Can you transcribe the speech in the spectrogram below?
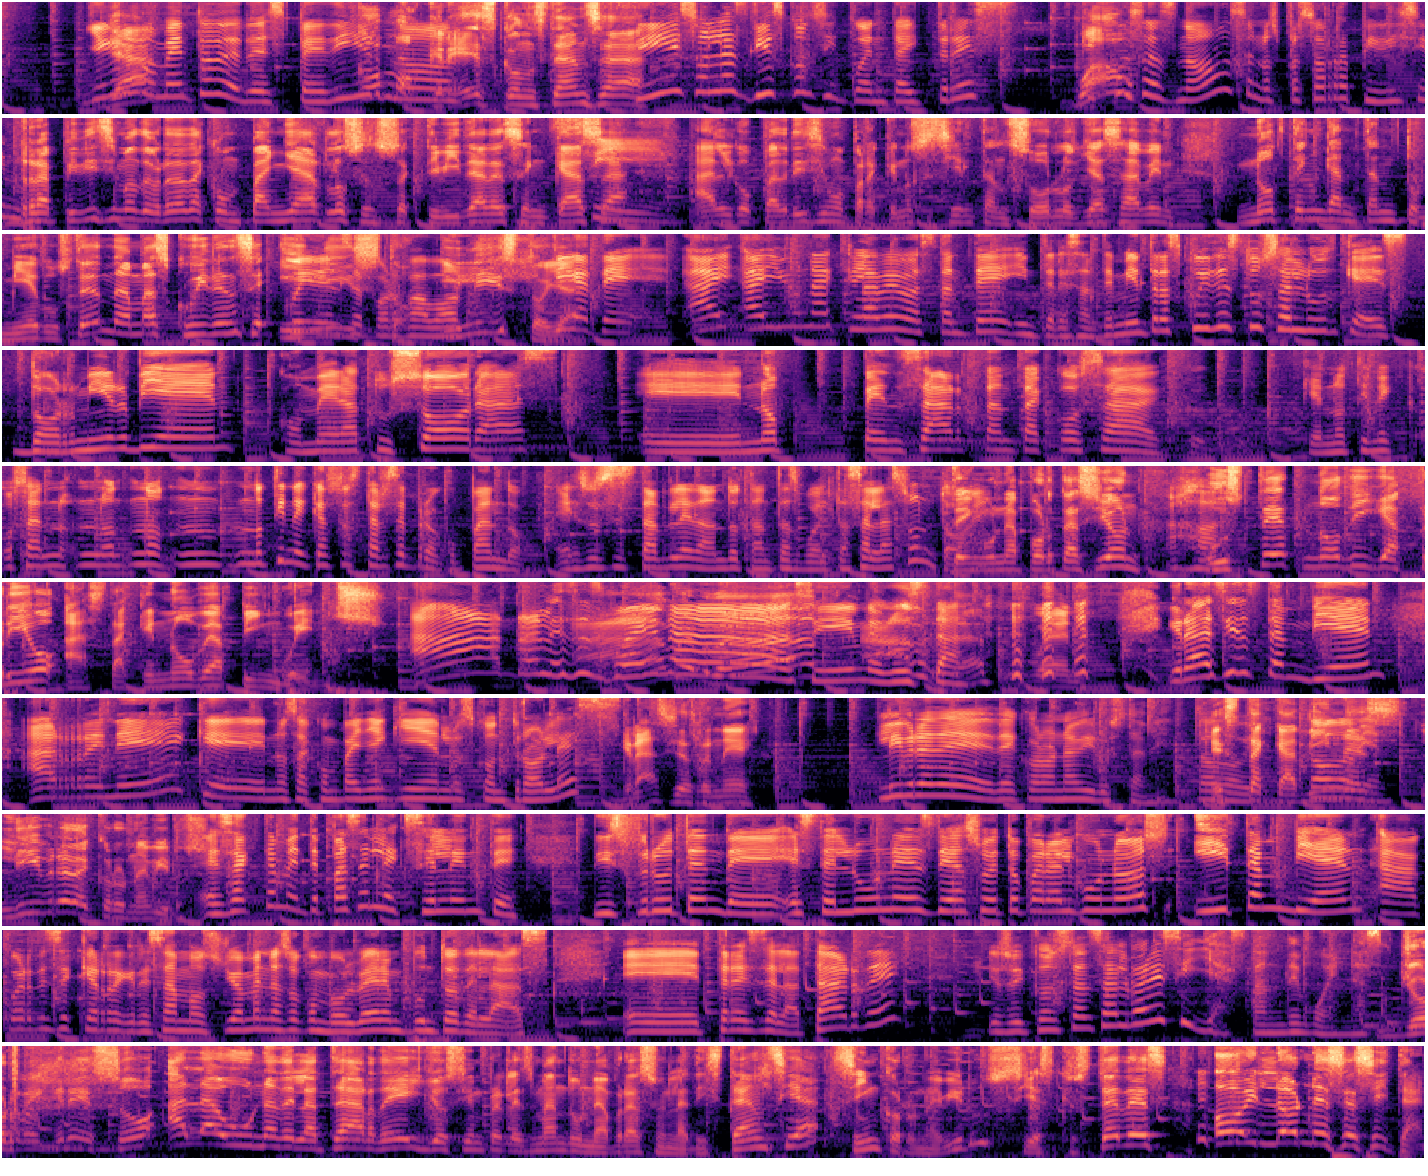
Llega ¿Ya? el momento de despedirnos. ¿Cómo crees, Constanza? Sí, son las 10 con 53. Qué cosas, ¿no? Se nos pasó rapidísimo. Rapidísimo, de verdad, acompañarlos en sus actividades en casa. Sí. Algo padrísimo para que no se sientan solos. Ya saben, no tengan tanto miedo. Ustedes nada más cuídense y Cuídense, listo. por favor. Y listo ya. Fíjate, hay, hay una clave bastante interesante. Mientras cuides tu salud, que es dormir bien, comer a tus horas, eh, no pensar tanta cosa que no tiene, o sea, no, no, no, no tiene caso estarse preocupando. Eso es estarle dando tantas vueltas al asunto. Tengo ¿eh? una aportación. Ajá. Usted no diga frío hasta que no vea pingüinos. Ándale, esa es Ah, buena. ¿verdad? Sí, me Ah, gusta. ¿verdad? Bueno, Gracias también a René que nos acompaña aquí en los controles. gracias, René. Libre de, de coronavirus también. Todo Esta bien, todo cabina bien. es libre de coronavirus. Exactamente, pásenla excelente. Disfruten de este lunes de asueto para algunos y también ah, acuérdense que regresamos. Yo amenazo con volver en punto de las eh, 3 de la tarde. Yo soy Constanza Álvarez y ya están de buenas. Yo regreso a la una de la tarde y yo siempre les mando un abrazo en la distancia, sin coronavirus, si es que ustedes hoy lo necesitan.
